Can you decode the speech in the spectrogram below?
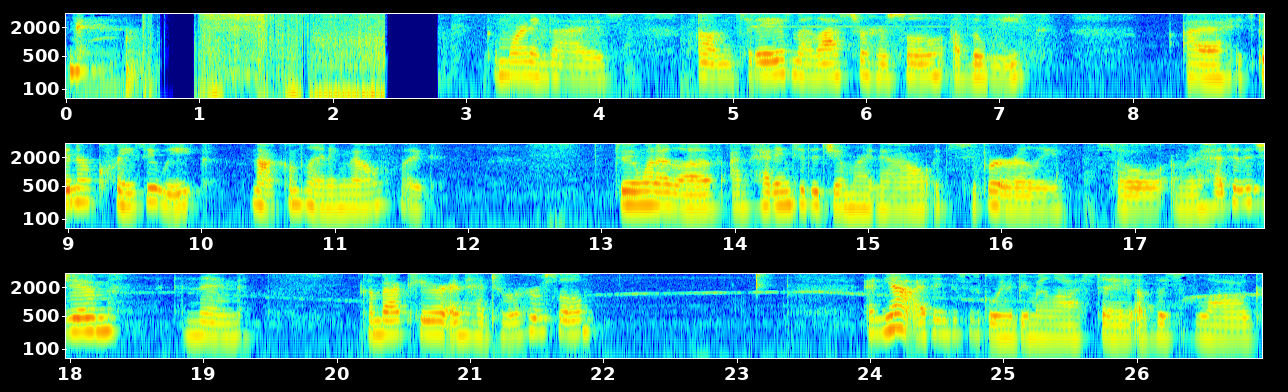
Good morning, guys. Um, today is my last rehearsal of the week. Uh, it's been a crazy week. Not complaining though. Like doing what I love. I'm heading to the gym right now. It's super early, so I'm gonna head to the gym and then come back here and head to rehearsal. And yeah, I think this is going to be my last day of this vlog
